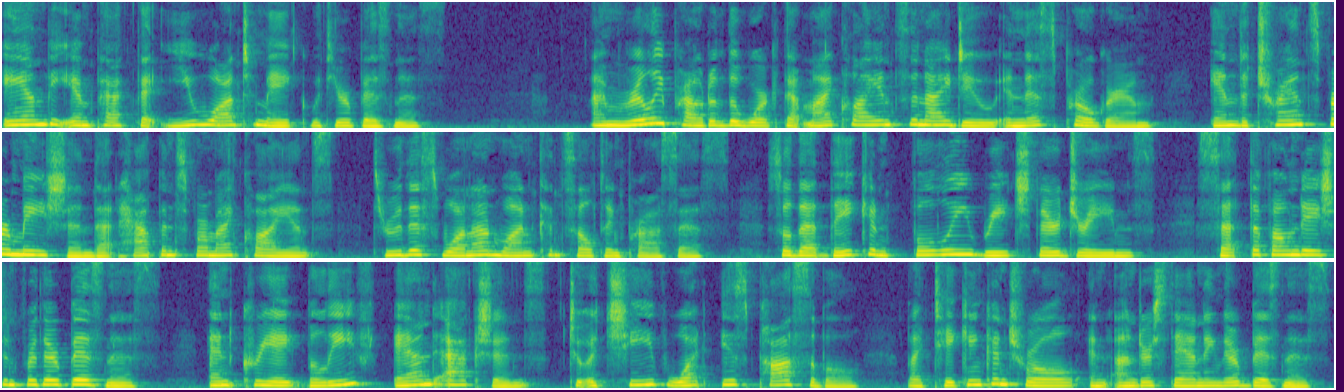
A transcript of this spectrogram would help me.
and the impact that you want to make with your business. I'm really proud of the work that my clients and I do in this program and the transformation that happens for my clients through this one on one consulting process so that they can fully reach their dreams, set the foundation for their business, and create belief and actions to achieve what is possible by taking control and understanding their business,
